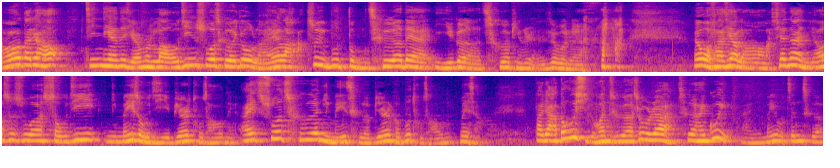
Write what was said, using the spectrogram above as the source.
好，大家好，今天的节目老金说车又来了，最不懂车的一个车评人是不是？哈哈。哎，我发现了啊，现在你要是说手机你没手机，别人吐槽你；哎，说车你没车，别人可不吐槽你。为啥？大家都喜欢车，是不是？车还贵，哎，你没有真车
